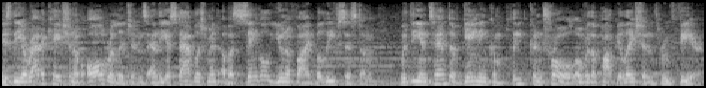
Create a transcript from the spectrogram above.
is the eradication of all religions and the establishment of a single unified belief system with the intent of gaining complete control over the population through fear.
